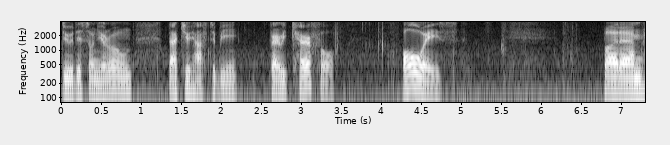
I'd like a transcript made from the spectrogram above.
do this on your own that you have to be very careful always. But um,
